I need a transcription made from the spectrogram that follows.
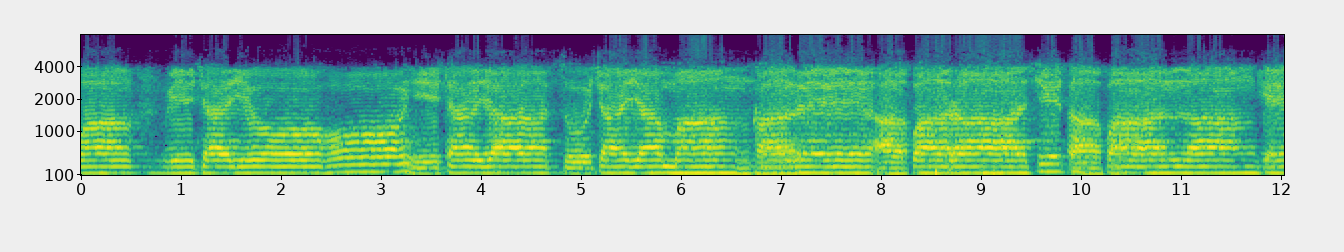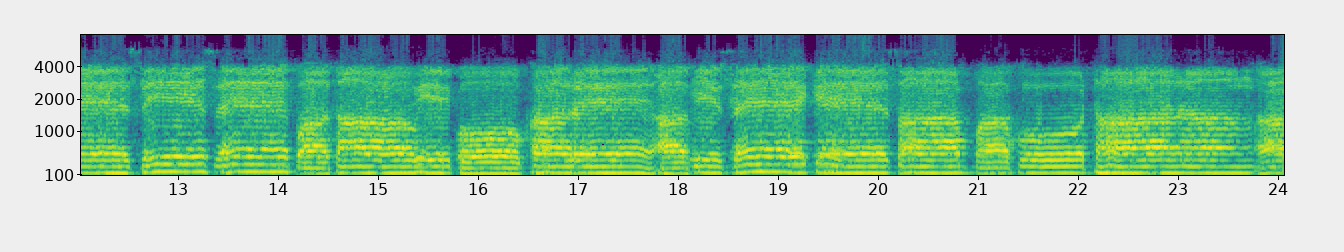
วัง วิชยโยโหหิชยัสสุชยมังคะเลอปาราชิตาปันลังเกสิเสปตาวิปกคะเลอภิเสเกสัพพพุทธานังอา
